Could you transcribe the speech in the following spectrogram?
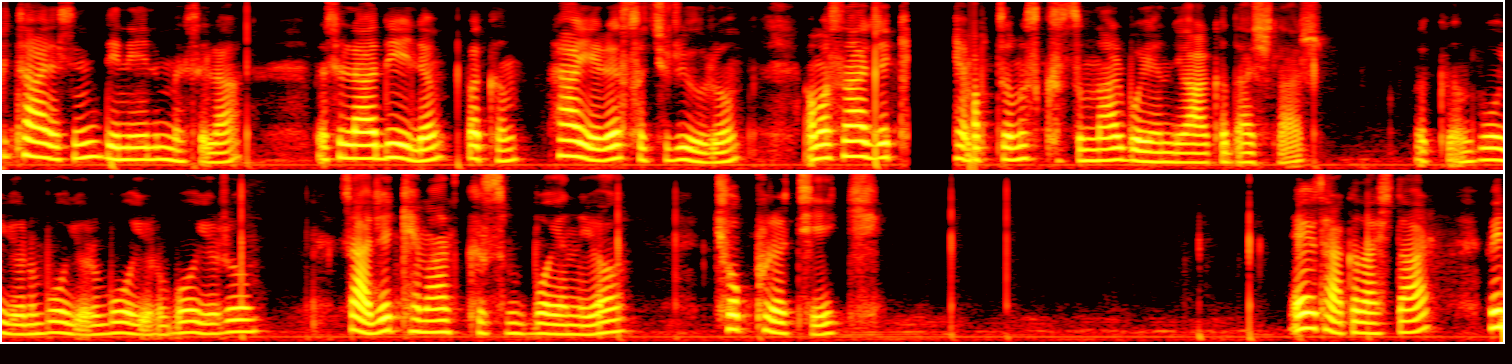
bir tanesini deneyelim mesela. Mesela diyelim bakın her yere saçırıyorum. Ama sadece yaptığımız kısımlar boyanıyor arkadaşlar. Bakın boyuyorum, boyuyorum, boyuyorum, boyuyorum. Sadece keman kısmı boyanıyor. Çok pratik. Evet arkadaşlar. Ve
